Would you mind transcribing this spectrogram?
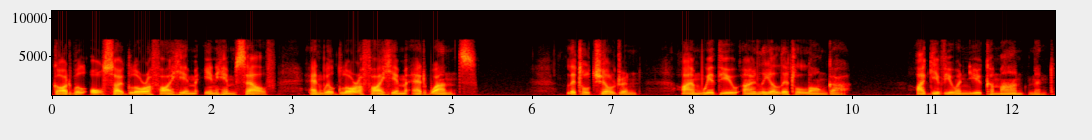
God will also glorify him in himself, and will glorify him at once. Little children, I am with you only a little longer. I give you a new commandment,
